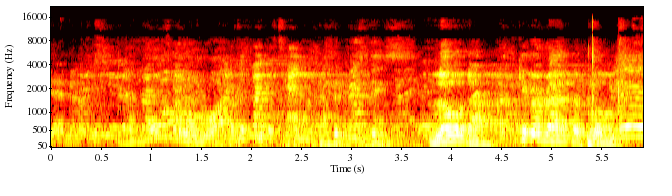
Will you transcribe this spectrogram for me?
Yeah, no. More than all right. It's a business. Lorna, give her a round of applause. Yeah.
